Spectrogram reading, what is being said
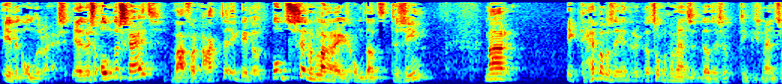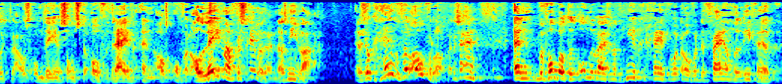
in het onderwijs. Er is onderscheid, waarvoor akte. Ik denk dat het ontzettend belangrijk is om dat te zien. Maar ik heb wel eens de indruk dat sommige mensen, dat is ook typisch menselijk trouwens, om dingen soms te overdrijven en alsof er alleen maar verschillen zijn. Dat is niet waar. Er is ook heel veel overlap. Er zijn, en bijvoorbeeld het onderwijs wat hier gegeven wordt over de vijanden liefhebben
